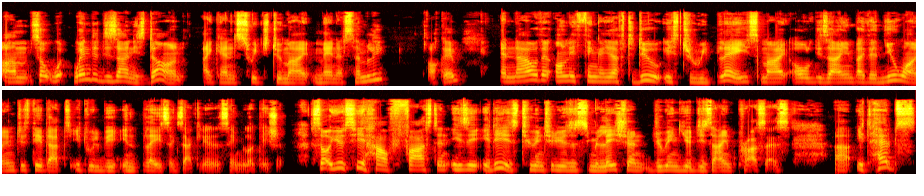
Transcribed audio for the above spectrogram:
Um, so when the design is done, I can switch to my main assembly. Okay, and now the only thing I have to do is to replace my old design by the new one and to see that it will be in place exactly at the same location. So you see how fast and easy it is to introduce a simulation during your design process. Uh, it helps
